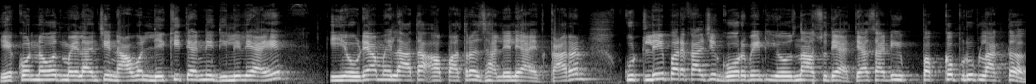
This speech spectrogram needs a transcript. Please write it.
एकोणनव्वद महिलांची नावं लेखी त्यांनी दिलेली आहे की एवढ्या महिला आता अपात्र झालेल्या आहेत. कारण कुठलीही प्रकारची गव्हर्मेंट योजना असू द्या त्यासाठी पक्क प्रूफ लागतं.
